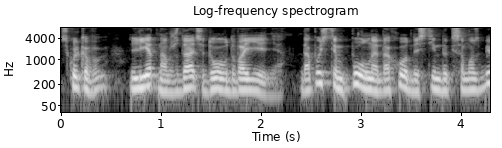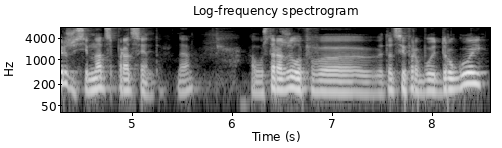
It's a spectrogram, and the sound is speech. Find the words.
сколько лет нам ждать до удвоения. Допустим, полная доходность индекса Мосбиржи 17%. Да? А у старожилов э, эта цифра будет другой.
